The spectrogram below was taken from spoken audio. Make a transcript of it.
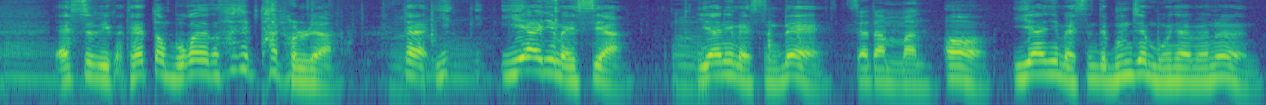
어. SV가 됐던 뭐가 됐던 사실 다 별로야. 그냥 이, 이, 이 아니면 S야. 음. 이 아니면 S인데 세단만. 어, 이 아니면 S인데 문제는 뭐냐면은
